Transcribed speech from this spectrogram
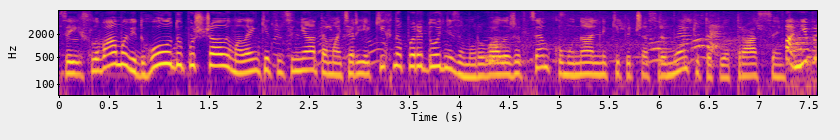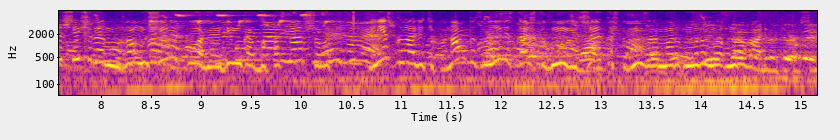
За їх словами, від голоду пущали маленькі цуценята, матір яких напередодні замурували живцем комунальники під час ремонту теплотраси. Они пришли вчера два мужчины в форме, один как бы постарше, вот, и они сказали, типа, нам позвонили, сказали, чтобы, ну, из ЖЭКа, чтобы мы замуровали вот это все.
